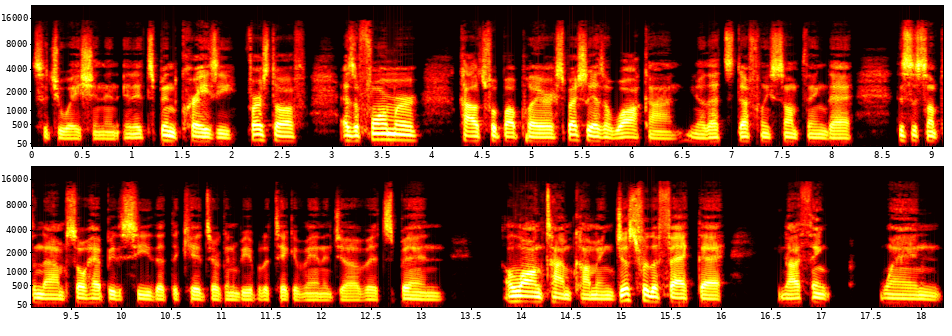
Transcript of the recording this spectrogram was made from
situation. And, and it's been crazy. First off, as a former college football player, especially as a walk on, you know, that's definitely something that this is something that I'm so happy to see that the kids are going to be able to take advantage of. It's been a long time coming just for the fact that, you know, I think when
